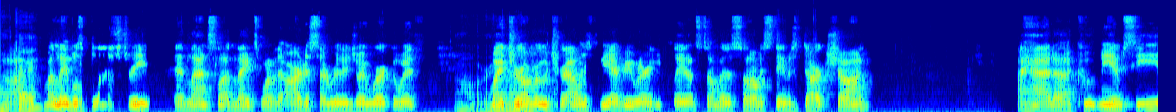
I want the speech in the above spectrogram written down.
Okay. Uh, my label's Blood Street, and Lancelot Knight's one of the artists I really enjoy working with. Oh, right my on. drummer who travels with me everywhere, he played on some of the songs. His name is Dark Sean. I had uh, Kootenai MC,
